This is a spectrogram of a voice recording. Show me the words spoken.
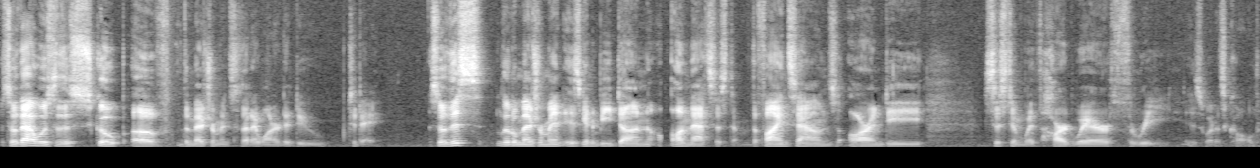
So that was the scope of the measurements that I wanted to do today. So this little measurement is going to be done on that system, the Fine Sounds R&D system with hardware 3 is what it's called.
